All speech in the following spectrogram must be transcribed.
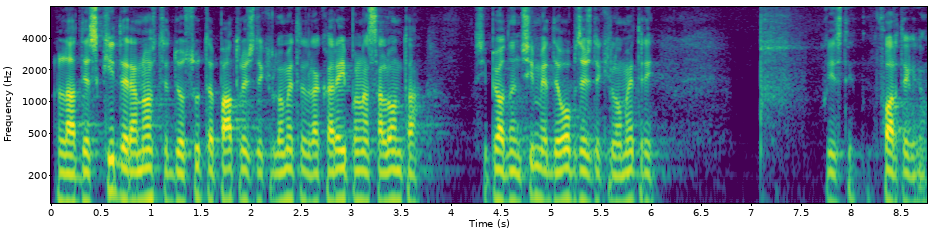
la deschiderea noastră de 140 de km de la Carei până la Salonta și pe o adâncime de 80 de km, este foarte greu.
